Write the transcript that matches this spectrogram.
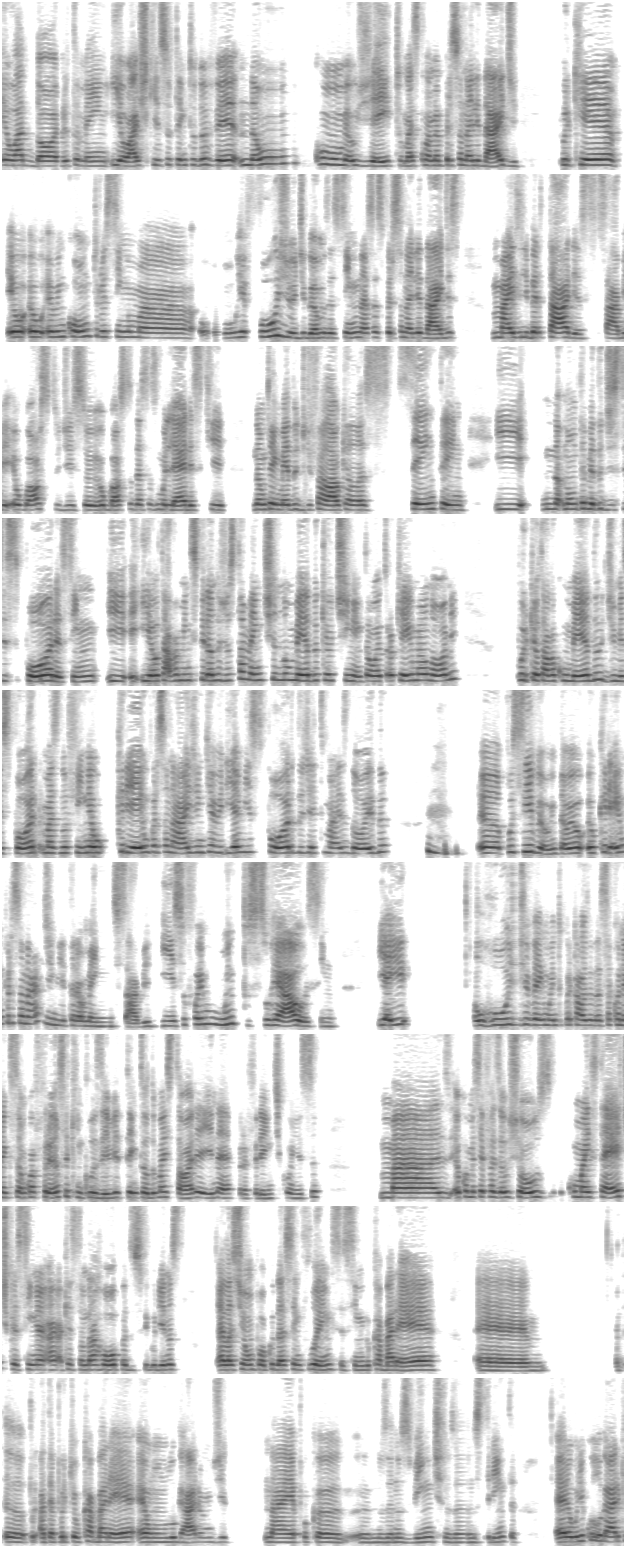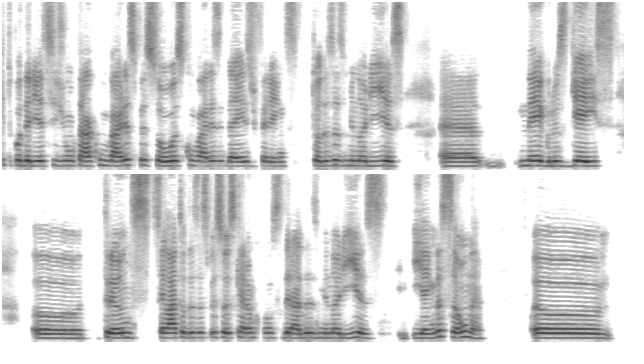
Eu adoro também. E eu acho que isso tem tudo a ver, não com o meu jeito, mas com a minha personalidade. Porque eu, eu, eu encontro, assim, uma, um refúgio, digamos assim, nessas personalidades mais libertárias, sabe? Eu gosto disso. Eu gosto dessas mulheres que não têm medo de falar o que elas sentem e não ter medo de se expor, assim. E, e eu tava me inspirando justamente no medo que eu tinha. Então eu troquei o meu nome porque eu tava com medo de me expor, mas no fim eu criei um personagem que eu iria me expor do jeito mais doido uh, possível. Então eu, eu criei um personagem, literalmente, sabe? E isso foi muito surreal, assim. E aí o Rouge vem muito por causa dessa conexão com a França, que inclusive tem toda uma história aí, né, pra frente com isso. Mas eu comecei a fazer os shows com uma estética, assim, a, questão da roupa, dos figurinos, elas tinham um pouco dessa influência, assim, do cabaré. É... Até porque o cabaré é um lugar onde, na época, nos anos 20, nos anos 30, era o único lugar que tu poderia se juntar com várias pessoas, com várias ideias diferentes, todas as minorias, é, negros, gays, uh, trans, sei lá, todas as pessoas que eram consideradas minorias, e ainda são, né? Uh,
